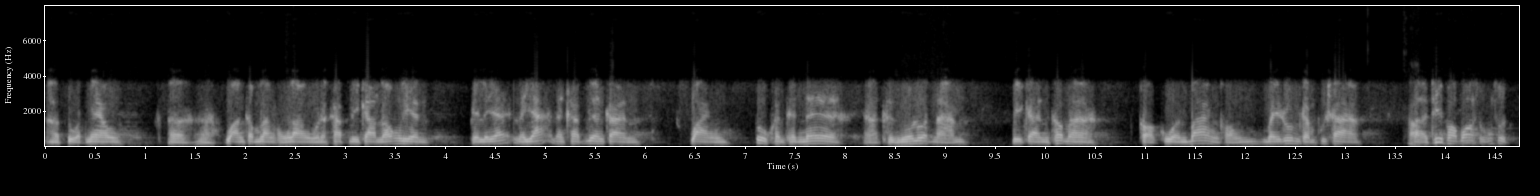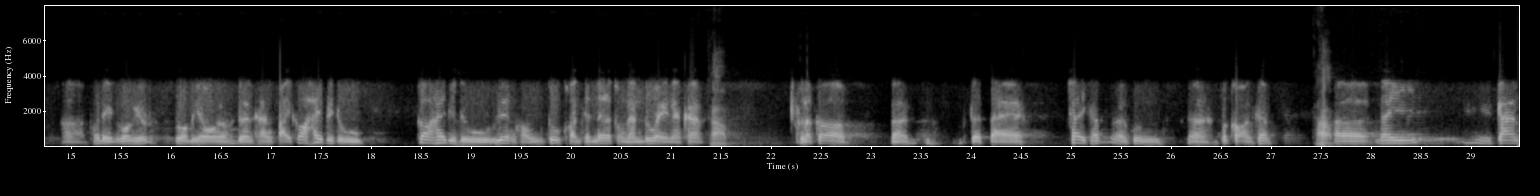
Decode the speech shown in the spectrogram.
เอ่อตรวจแนวเอ่อเอ่อวางกำลังของเรานะครับ มีการร้องเรียนเป็นระยะระยะนะครับ เรื่องการวางตู้คอนเทนเนอร์อ่าถึงรั้วลวดหนามมีการเข้ามาก่อกวนบ้างของวัยรุ่นกัมพูชาครับเอ่อที่พบสูงสุดอ่าพลเอกโรมิโรมิโอเดินทางไปก็ให้ไปดู ก็ให้ไปดูเรื่องของตู้คอนเทนเนอร์ตรงนั้นด้วยนะครับครับ แล้วก็เอ่อแต่แต่ ใช่ครับเอ่อคุณเอ่อประกรณ์ครับครับเอ่อในการ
